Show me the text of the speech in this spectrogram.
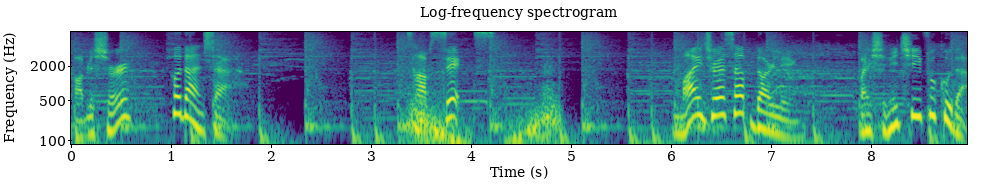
Publisher Kodansha. Top 6 My Dress Up Darling by Shinichi Fukuda.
